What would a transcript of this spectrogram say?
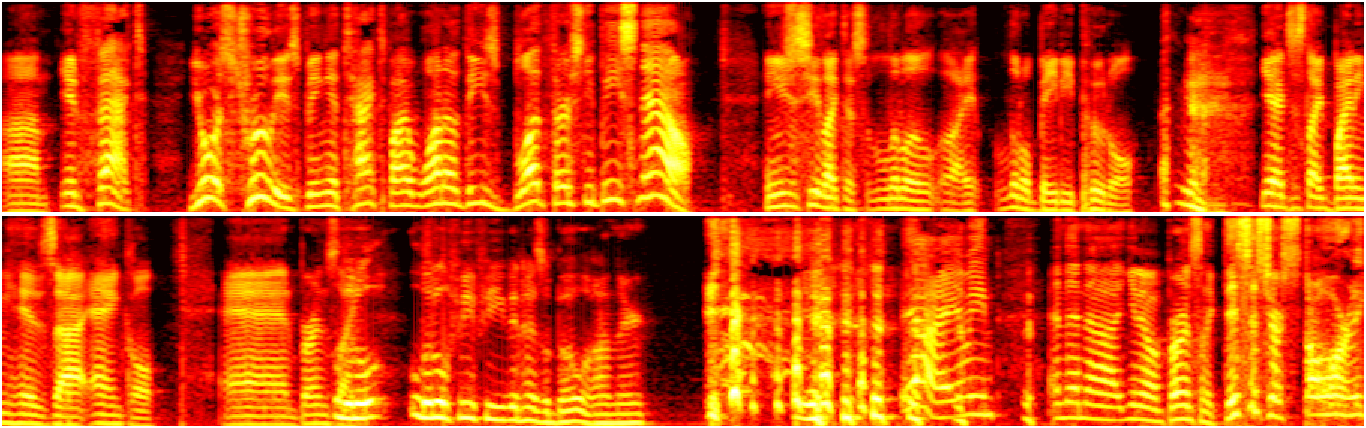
Um, in fact, yours truly is being attacked by one of these bloodthirsty beasts now." And you just see like this little like little baby poodle, yeah, just like biting his uh, ankle. And Burne's like, Little little Fifi even has a bow on there. yeah, I mean, and then uh, you know, Burne's like, "This is your story.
